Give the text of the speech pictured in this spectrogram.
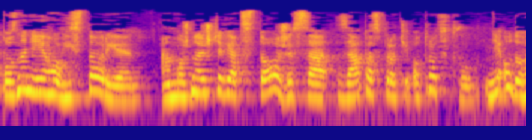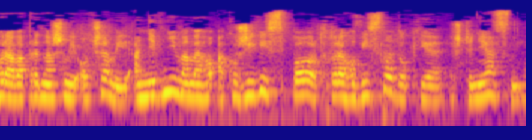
poznanie jeho histórie a možno ešte viac to, že sa zápas proti otroctvu neodohráva pred našimi očami a nevnímame ho ako živý spor, ktorého výsledok je ešte nejasný.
